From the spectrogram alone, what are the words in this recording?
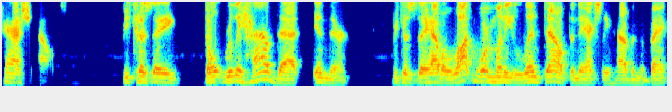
cash out because they don't really have that in there because they have a lot more money lent out than they actually have in the bank.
